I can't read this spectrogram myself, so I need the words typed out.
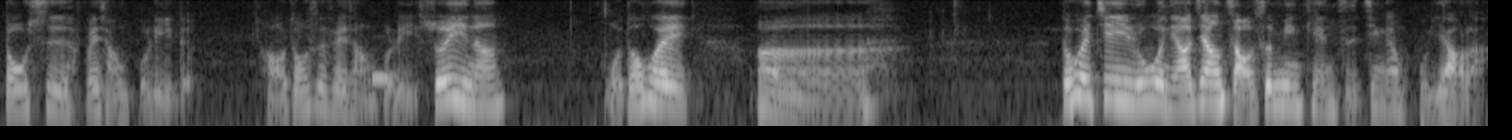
都是非常不利的，好，都是非常不利。所以呢，我都会，呃，都会建议，如果你要这样找生命天子，尽量不要啦。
